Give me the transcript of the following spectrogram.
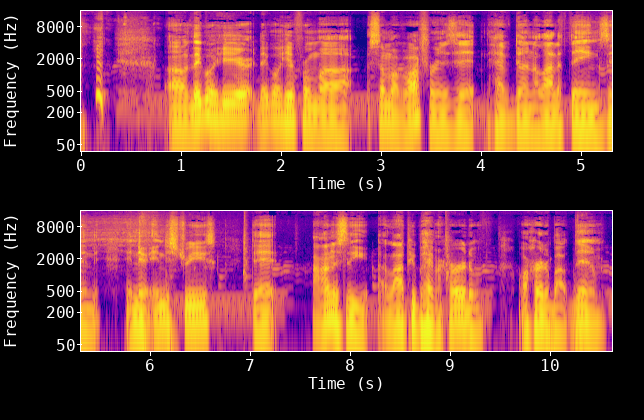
Um, they're gonna hear they're gonna hear from uh, some of our friends that have done a lot of things in in their industries that honestly a lot of people haven't heard of or heard about them,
